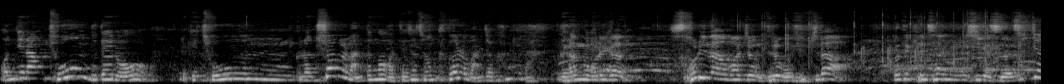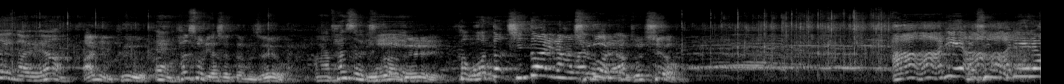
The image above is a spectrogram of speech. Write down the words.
언니랑 좋은 무대로 이렇게 좋은 그런 추억을 만든 것 같아서 저는 그걸로 만족합니다. 네. 그러면 우리가 소리나 한번 좀 들어보십시다. 어떻게 괜찮으시겠어요? 진정인가요? 아니, 그, 네. 판소리 하셨다면서요? 아, 판소리. 국악을. 그럼 어떤 진도아리랑 한번 해볼까요? 좋지요? 아리 박수. 아리랑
